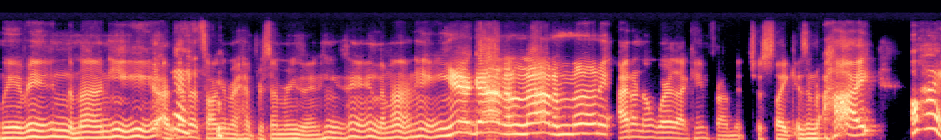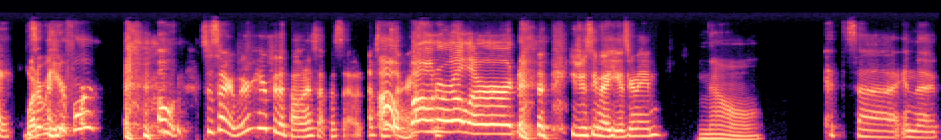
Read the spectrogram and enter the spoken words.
We're in the money. I've got that song in my head for some reason. He's in the money. You got a lot of money. I don't know where that came from. It just like, isn't hi. Oh, hi. What are we I- here for? Oh, so sorry. We were here for the bonus episode. I'm so oh, sorry. boner alert. Did you see my username? No. It's uh in the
